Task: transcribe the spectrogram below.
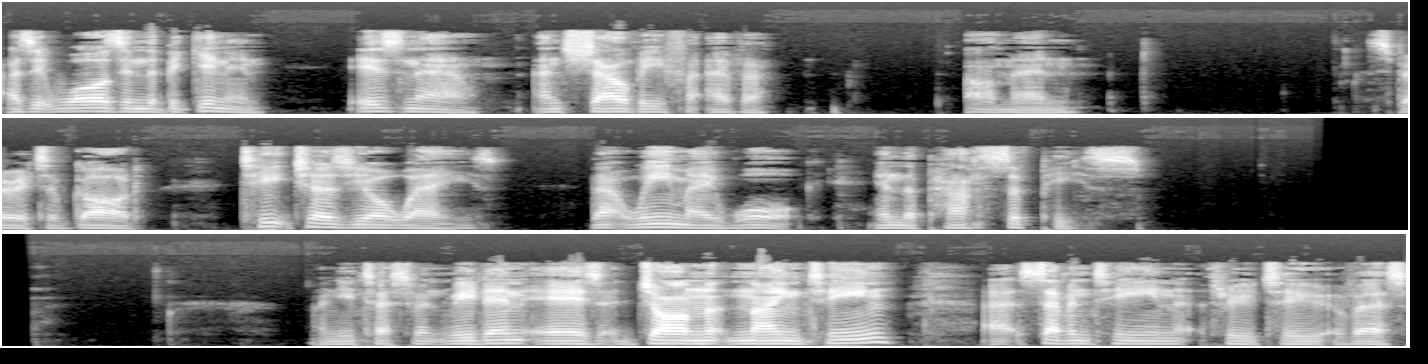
as it was in the beginning, is now, and shall be for ever. Amen. Spirit of God, teach us your ways, that we may walk in the paths of peace. Our New Testament reading is John 19, uh, 17 through to verse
